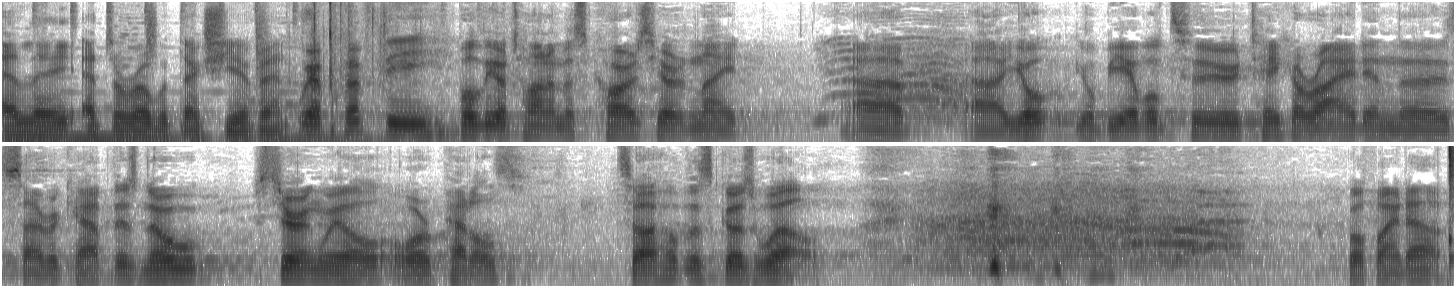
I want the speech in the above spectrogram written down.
LA at the robotaxi event. We have 50 fully autonomous cars here tonight. Uh, uh, you'll, you'll be able to take a ride in the Cybercab. There's no steering wheel or pedals, so I hope this goes well. We'll find out.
